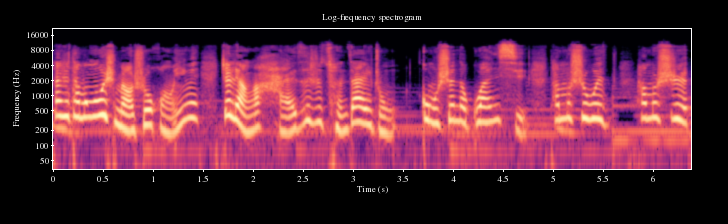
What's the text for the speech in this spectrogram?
但是他们为什么要说谎？因为这两个孩子是存在一种共生的关系，他们是为他们是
